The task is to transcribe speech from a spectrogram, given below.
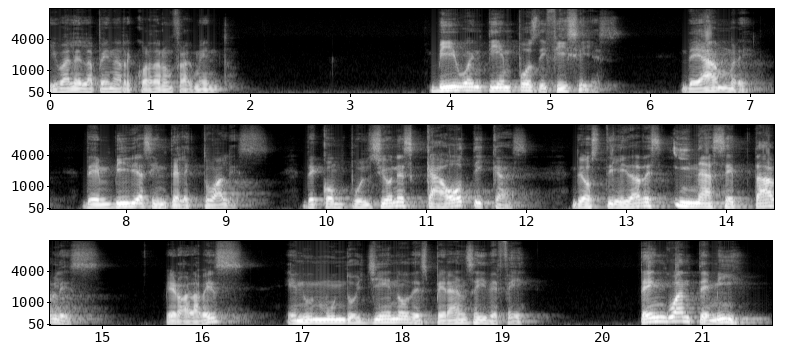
y vale la pena recordar un fragmento. Vivo en tiempos difíciles, de hambre, de envidias intelectuales, de compulsiones caóticas, de hostilidades inaceptables, pero a la vez en un mundo lleno de esperanza y de fe. Tengo ante mí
